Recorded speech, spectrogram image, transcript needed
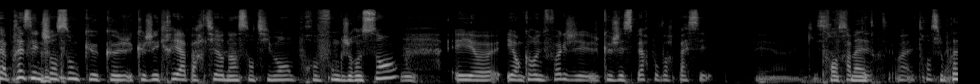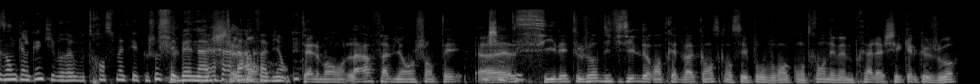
Après, c'est une chanson que, que, que j'écris à partir d'un sentiment profond que je ressens Mm. et, euh, et encore une fois que j'espère pouvoir passer. Et, euh, se Transmettre. Je vous présente quelqu'un qui voudrait vous transmettre quelque chose, c'est Ben H, Lara Fabian. Tellement. Lara Fabian, enchanté. Euh, Enchantée. S'il est toujours difficile de rentrer de vacances quand c'est pour vous rencontrer, on est même prêt à lâcher quelques jours.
